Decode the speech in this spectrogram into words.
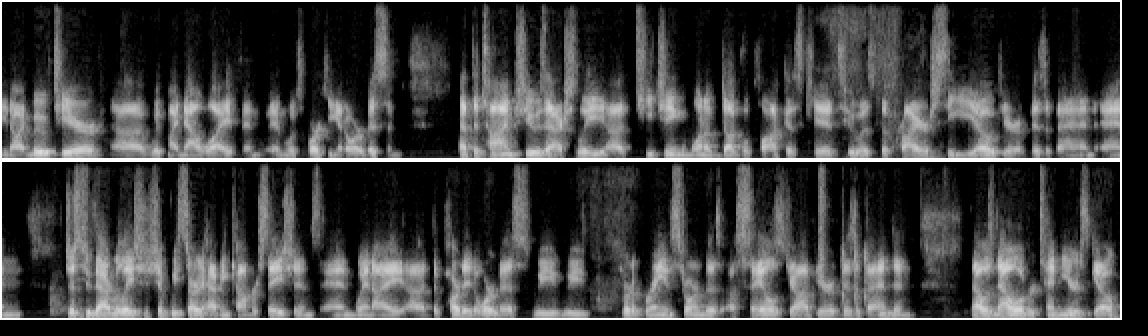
you know I moved here uh, with my now wife and and was working at Orvis and at the time she was actually uh, teaching one of Doug LaPlaca's kids who was the prior CEO here at Visit Bend and just through that relationship we started having conversations. And when I uh, departed Orvis we we sort of brainstormed a, a, sales job here at Visit Bend and that was now over 10 years ago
